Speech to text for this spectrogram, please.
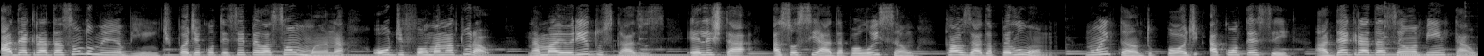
A degradação do meio ambiente pode acontecer pela ação humana ou de forma natural. Na maioria dos casos, ele está associada à poluição causada pelo homem. No entanto, pode acontecer a degradação ambiental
